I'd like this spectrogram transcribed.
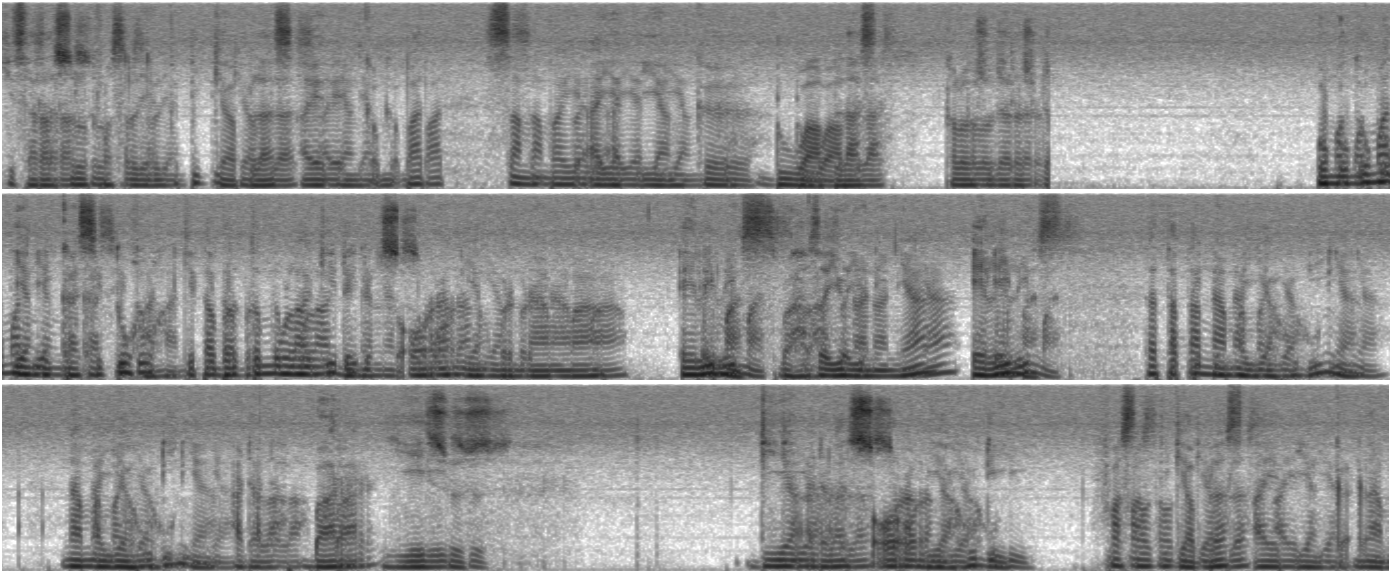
Kisah Rasul pasal yang ke-13 ayat yang keempat sampai ayat yang ke-12. Kalau saudara-saudara Umat-umat yang dikasih Tuhan, kita bertemu lagi dengan seorang yang bernama Elimas, bahasa Yunaninya Elimas, tetapi nama Yahudinya Nama Yahudinya adalah Bar Yesus. Dia adalah seorang Yahudi. Pasal 13 ayat yang ke-6.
